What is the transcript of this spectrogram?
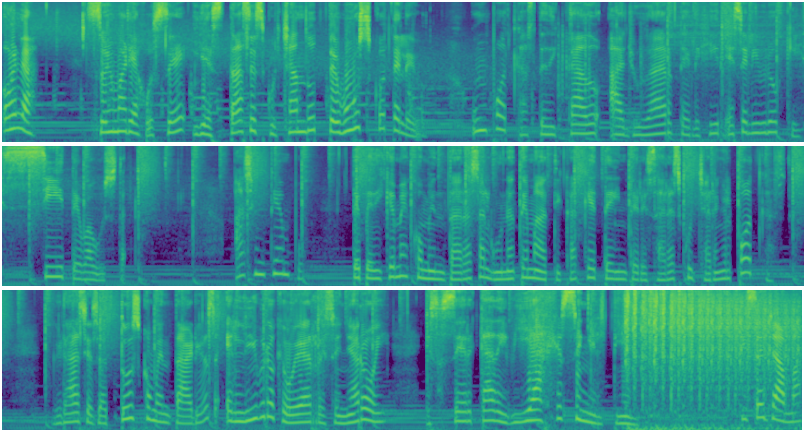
Hola, soy María José y estás escuchando Te Busco, Te Leo, un podcast dedicado a ayudarte a elegir ese libro que sí te va a gustar. Hace un tiempo te pedí que me comentaras alguna temática que te interesara escuchar en el podcast. Gracias a tus comentarios, el libro que voy a reseñar hoy es acerca de viajes en el tiempo y se llama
